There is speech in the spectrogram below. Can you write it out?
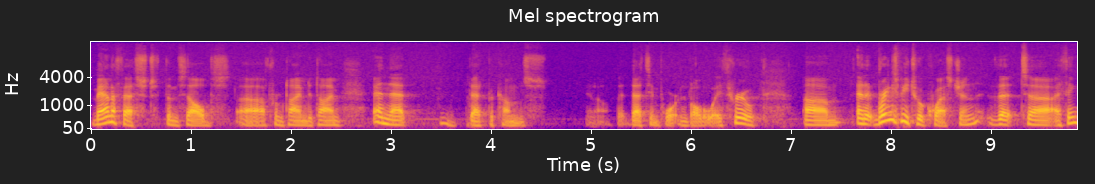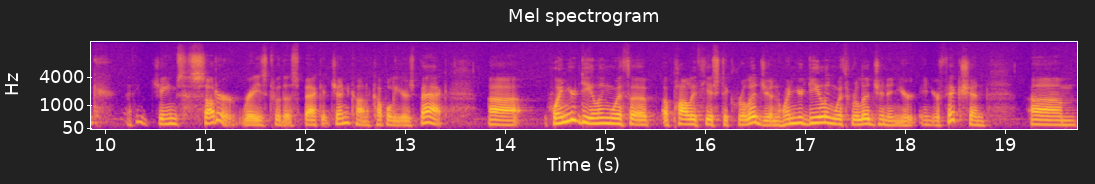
manifest themselves uh, from time to time, and that that becomes you know that, that's important all the way through. Um, and it brings me to a question that uh, I think I think James Sutter raised with us back at Gen Con a couple of years back. Uh, when you're dealing with a, a, polytheistic religion, when you're dealing with religion in your in your fiction, um,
